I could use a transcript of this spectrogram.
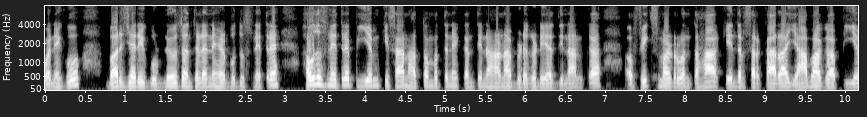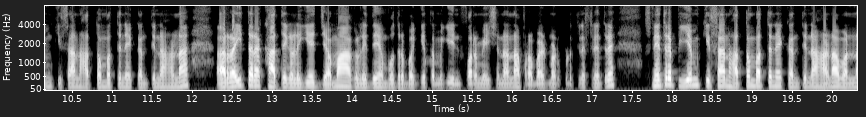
ಕೊನೆಗೂ ಭರ್ಜರಿ ಗುಡ್ ನ್ಯೂಸ್ ಅಂತೇಳಿ ಹೇಳ್ಬೋದು ಸ್ನೇಹಿತರೆ. ಹೌದು ಸ್ನೇಹಿತರೆ ಪಿ ಎಂ ಕಿಸಾನ್ ಹತ್ತೊಂಬತ್ತನೇ ಕಂತಿನ ಹಣ ಬಿಡುಗಡೆಯ ದಿನಾಂಕ ಫಿಕ್ಸ್ ಮಾಡಿರುವಂತಹ ಕೇಂದ್ರ ಸರ್ಕಾರ ಯಾವಾಗ ಪಿ ಎಂ ಕಿಸಾನ್ ಹತ್ತೊಂಬತ್ತನೇ ಕಂತಿನ ಹಣ ರೈತರ ಖಾತೆಗಳಿಗೆ ಜಮಾ ಆಗಲಿದೆ ಎಂಬುದರ ಬಗ್ಗೆ ತಮಗೆ ಇನ್ಫಾರ್ಮೇಶನ್ ಅನ್ನ ಪ್ರೊವೈಡ್ ಮಾಡಿಕೊಡ್ತೀನಿ ಸ್ನೇಹಿತರೆ. ಸ್ನೇಹಿತರೆ ಪಿ ಎಂ ಕಿಸಾನ್ ಹತ್ತೊಂಬತ್ತನೇ ಕಂತಿನ ಹಣವನ್ನ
